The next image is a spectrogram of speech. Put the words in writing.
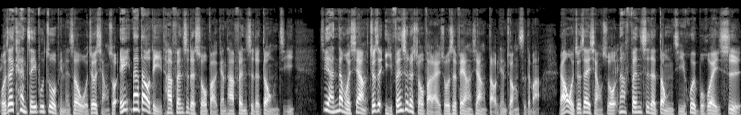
我在看这一部作品的时候，我就想说，诶，那到底他分尸的手法跟他分尸的动机，既然那么像，就是以分尸的手法来说是非常像岛田庄司的嘛。然后我就在想说，那分尸的动机会不会是？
